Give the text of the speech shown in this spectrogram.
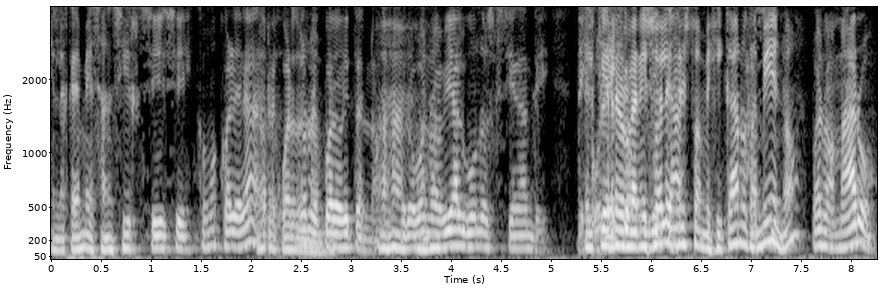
En la Academia de San Cir. Sí, sí, ¿cómo, ¿cuál era? No recuerdo No recuerdo ahorita Ajá, pero bueno, ajá. había algunos que sí eran de, de El que reorganizó el ejército mexicano Ah, también, sí. ¿no? Bueno, Amaro,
